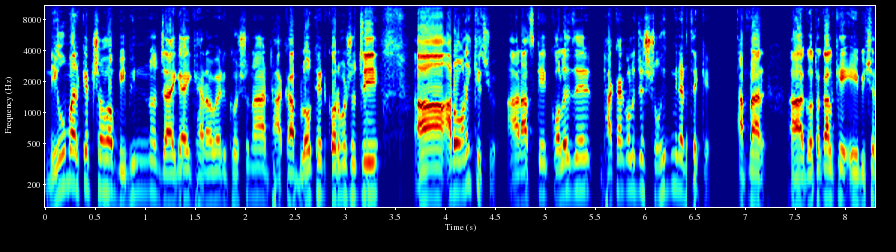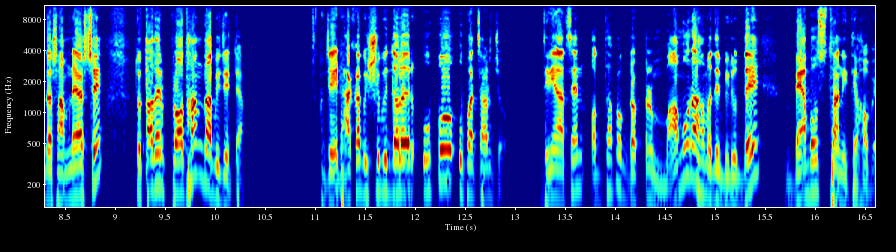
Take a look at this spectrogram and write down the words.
নিউ মার্কেট সহ বিভিন্ন জায়গায় ঘেরাওয়ের ঘোষণা ঢাকা ব্লকের কর্মসূচি আহ, আরও অনেক কিছু। আর আজকে কলেজের ঢাকা কলেজের শহীদ মিনার থেকে আপনার গতকালকে এই বিষয়টা সামনে আসে। তো তাদের প্রধান দাবি যেটা যে ঢাকা বিশ্ববিদ্যালয়ের উপ উপাচার্য যিনি আছেন অধ্যাপক ডক্টর মামুন আহমেদের বিরুদ্ধে ব্যবস্থা নিতে হবে।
